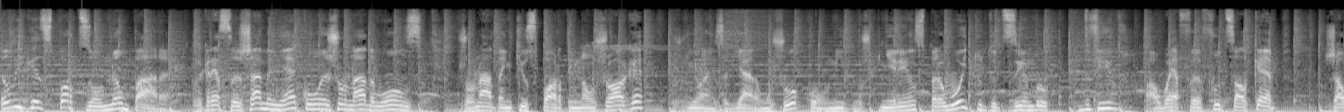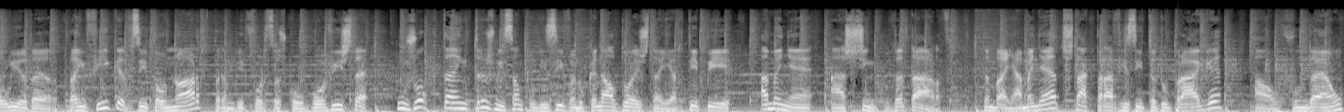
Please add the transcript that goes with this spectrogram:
A Liga Sport Zone não para. Regressa já amanhã com a jornada 11. Jornada em que o Sporting não joga. Os Leões adiaram o jogo com o Unidos Pinheirense para 8 de dezembro devido ao UEFA Futsal Cup. Já o líder Benfica visita o Norte para medir forças com o Boa Vista, um jogo que tem transmissão televisiva no canal 2 da RTP, amanhã às 5 da tarde. Também amanhã, destaque para a visita do Praga ao Fundão,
